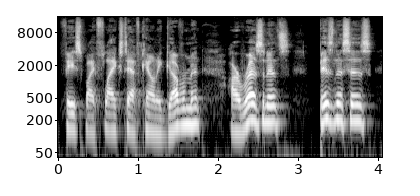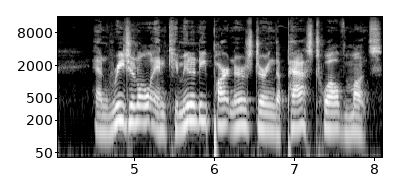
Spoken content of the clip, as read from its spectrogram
faced by Flagstaff County government, our residents, businesses, and regional and community partners during the past 12 months.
